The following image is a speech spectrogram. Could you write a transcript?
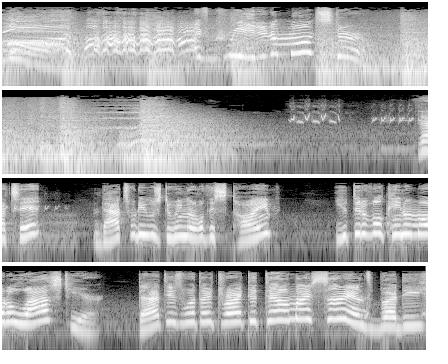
more! I've created a monster! That's it? That's what he was doing all this time? You did a volcano model last year. That is what I tried to tell my science buddy.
